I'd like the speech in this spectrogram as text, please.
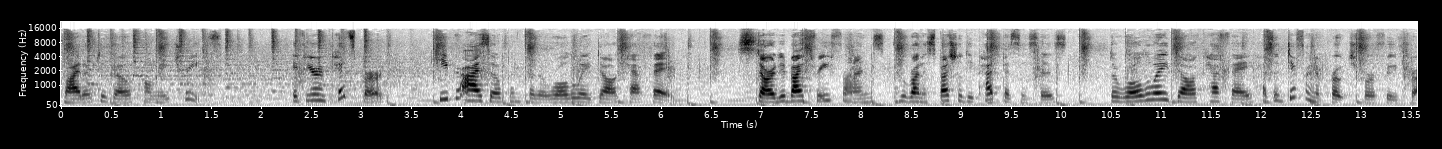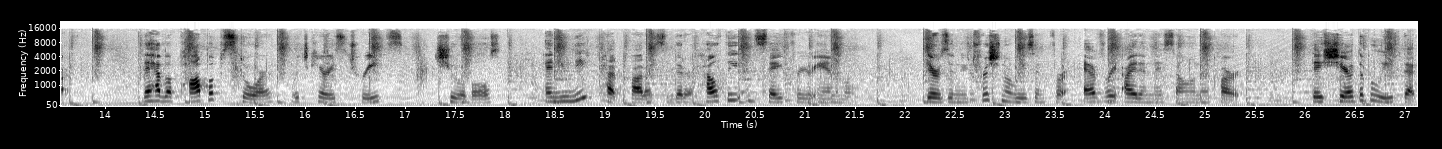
Fido to Go homemade treats. If you're in Pittsburgh, keep your eyes open for the Rollaway Dog Cafe. Started by three friends who run a specialty pet businesses, the Rollaway Dog Cafe has a different approach for a food truck. They have a pop-up store which carries treats, chewables, and unique pet products that are healthy and safe for your animal. There's a nutritional reason for every item they sell in their cart. They share the belief that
